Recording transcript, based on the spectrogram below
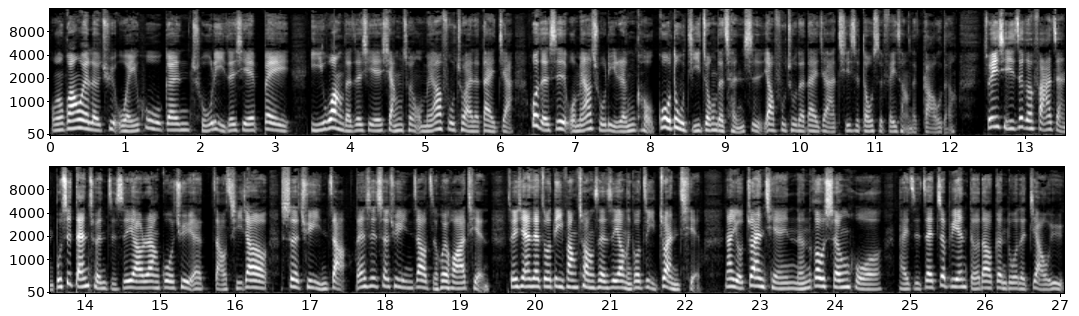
我们光为了去维护跟处理这些被遗忘的这些乡村，我们要付出来的代价，或者是我们要处理人口过度集中的城市要付出的代价，其实都是非常的高的。所以，其实这个发展不是单纯只是要让过去呃早期叫社区营造，但是社区营造只会花钱，所以现在在做地方创生是要能够自己赚钱，那有赚钱能。能够生活，孩子在这边得到更多的教育，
